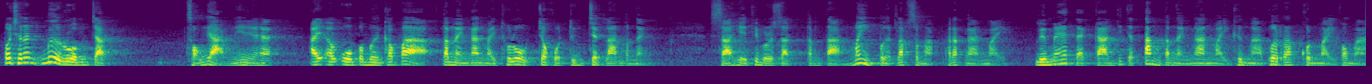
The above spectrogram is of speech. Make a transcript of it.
เพราะฉะนั้นเมื่อรวมจาก สองอย่างนี้นะฮะ ILO ประเมินครับว่าตำแหน่งงานใหม่ทั่วโลกจะหดถึง 7 ล้านตำแหน่ง สาเหตุที่บริษัทต่างๆ ไม่เปิดรับสมัครพนักงานใหม่ หรือแม้แต่การที่จะตั้งตำแหน่งงานใหม่ขึ้นมาเพื่อรับคนใหม่เข้ามา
